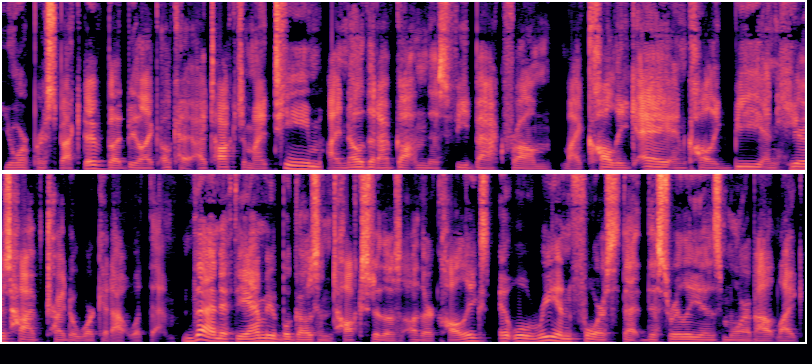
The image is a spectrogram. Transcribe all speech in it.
your perspective, but be like, okay, I talked to my team. I know that I've gotten this feedback from my colleague A and colleague B, and here's how I've tried to work it out with them. Then, if the amiable goes and talks to those other colleagues, it will reinforce that this really is more about like,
